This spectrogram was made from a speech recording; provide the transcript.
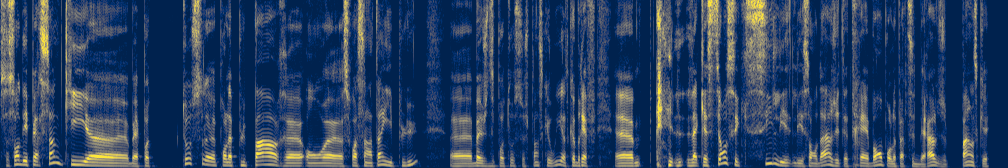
ce sont des personnes qui, euh, ben pas tous, là, pour la plupart, euh, ont euh, 60 ans et plus. Euh, ben, je dis pas tous, je pense que oui. En tout cas, bref. Euh, la question, c'est que si les, les sondages étaient très bons pour le Parti libéral, je pense qu'il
